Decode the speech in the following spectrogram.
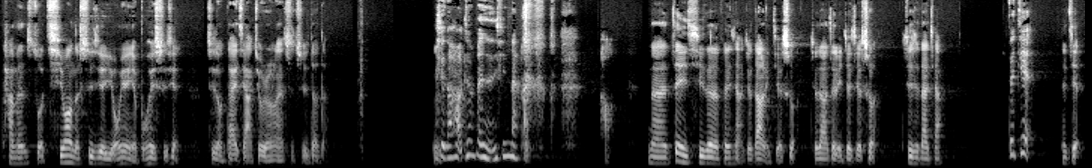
他们所期望的世界永远也不会实现，这种代价就仍然是值得的。写的好振奋人心呐！好，那这一期的分享就到这里结束了，就到这里就结束了，谢谢大家，再见。再见。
